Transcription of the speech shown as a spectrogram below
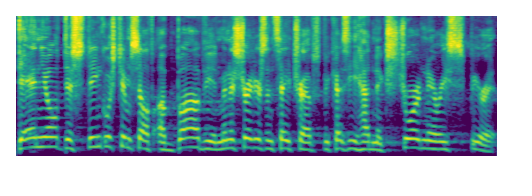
Daniel distinguished himself above the administrators and satraps because he had an extraordinary spirit.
